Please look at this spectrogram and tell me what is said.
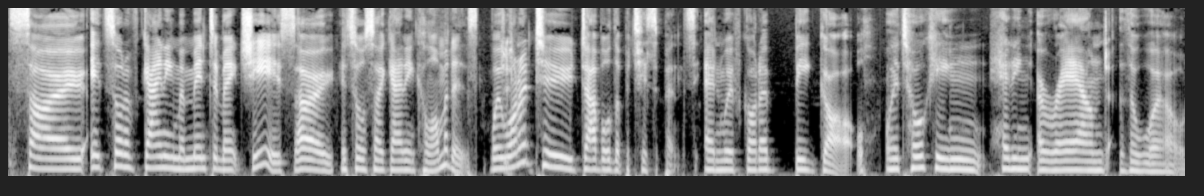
so it's sort of gaining momentum each year. So it's also gaining kilometres. We wanted to double the participants, and we've got a big goal. We're talking heading around the world.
